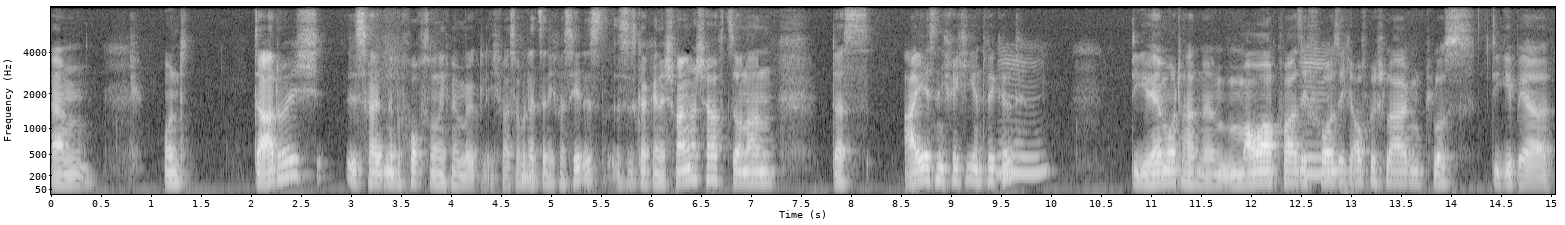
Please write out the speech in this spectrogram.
Ähm, und dadurch ist halt eine Befruchtung nicht mehr möglich. Was aber letztendlich passiert ist, es ist gar keine Schwangerschaft, sondern das Ei ist nicht richtig entwickelt. Die Gebärmutter hat eine Mauer quasi vor sich aufgeschlagen, plus die Gebär,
